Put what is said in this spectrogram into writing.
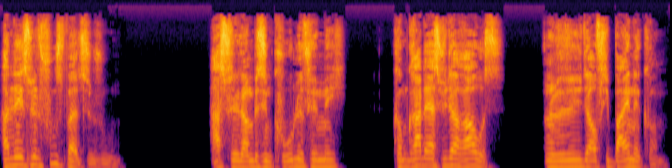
Hat nichts mit Fußball zu tun. Hast du vielleicht noch ein bisschen Kohle für mich? Komm gerade erst wieder raus und will wieder auf die Beine kommen.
